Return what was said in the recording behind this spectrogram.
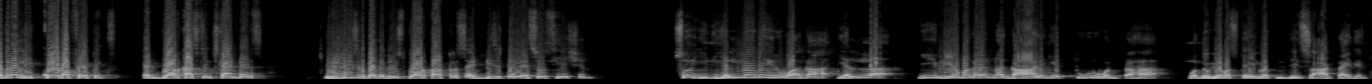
ಅದರಲ್ಲಿ code of ethics and broadcasting standards released by the news broadcasters and digital association so ಇದು ಎಲ್ಲದೂ ಇರುವಾಗ ಎಲ್ಲ ಈ ನಿಯಮಗಳನ್ನು ಗಾಳಿಗೆ ತೂರುವಂತಹ ಒಂದು ವ್ಯವಸ್ಥೆ ಇವತ್ತಿನ ದಿವಸ ಆಗ್ತಾ ಇದೆ ಅಂತ.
